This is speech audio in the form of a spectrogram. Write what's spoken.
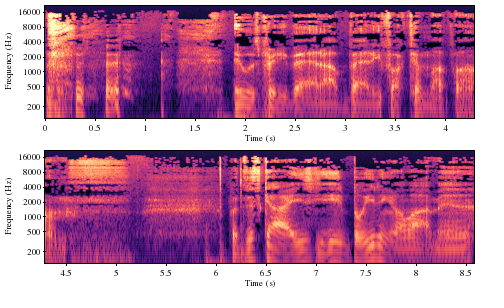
it was pretty bad how bad he fucked him up. Um, but this guy, he's, he's bleeding a lot, man.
